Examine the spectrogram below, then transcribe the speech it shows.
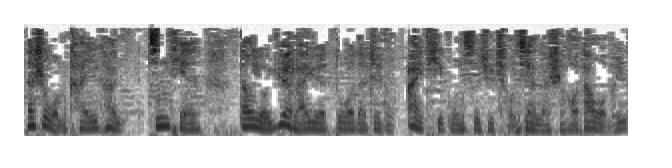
但是我们看一看今天，当有越来越多的这种 IT 公司去呈现的时候，当我们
